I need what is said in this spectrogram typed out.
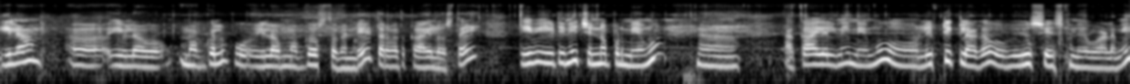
ఇలా ఇలా మొగ్గలు ఇలా మొగ్గ వస్తుందండి తర్వాత కాయలు వస్తాయి. ఇవి వీటిని చిన్నప్పుడు మేము ఆ, కాయల్ని మేము లిప్టిక్ లాగా యూస్ చేసుకునేవాళ్ళమి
